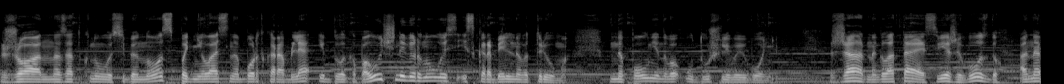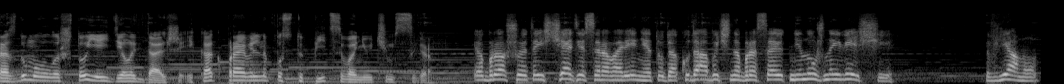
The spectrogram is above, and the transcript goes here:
Жоанна заткнула себе нос, поднялась на борт корабля и благополучно вернулась из корабельного трюма, наполненного удушливой вонью. Жадно глотая свежий воздух, она раздумывала, что ей делать дальше и как правильно поступить с вонючим сыром. Я брошу это исчадие сыроварения туда, куда обычно бросают ненужные вещи. В яму.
